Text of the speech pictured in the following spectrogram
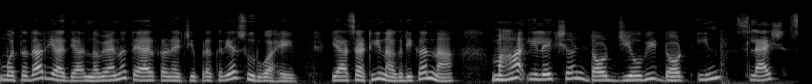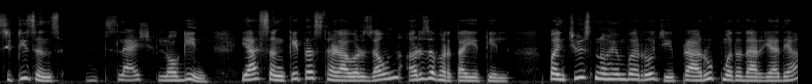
मतदार याद्या नव्यानं तयार करण्याची प्रक्रिया सुरू आहे. यासाठी नागरिकांना Maha election dot gov dot in slash citizens slash log in या संकेतस्थळावर जाऊन अर्ज भरता येतील. पंचवीस नोव्हेंबर रोजी प्रारूप मतदार याद्या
